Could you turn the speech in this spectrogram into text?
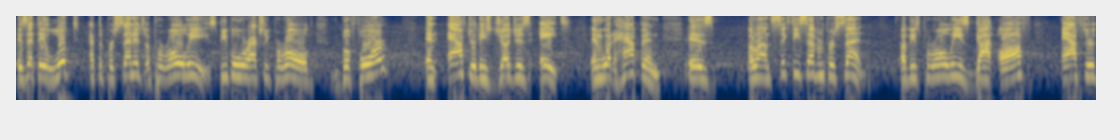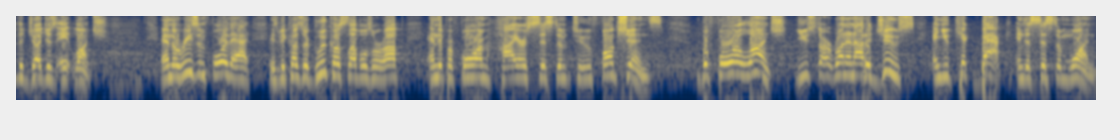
is that they looked at the percentage of parolees, people who were actually paroled, before and after these judges ate. And what happened is around 67% of these parolees got off after the judges ate lunch. And the reason for that is because their glucose levels were up and they perform higher system 2 functions. Before lunch, you start running out of juice and you kick back into system 1.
